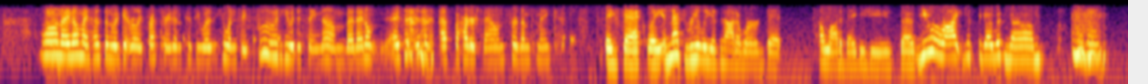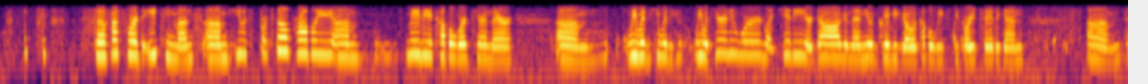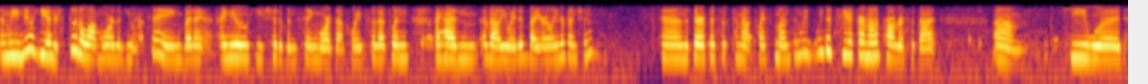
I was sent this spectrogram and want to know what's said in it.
Well, and I know my husband would get really frustrated because he was he wouldn't say food, he would just say numb. But I don't. It's, it's an F, a harder sound for them to make. Exactly, and that really is not a word that a lot of babies use. So you were right just to go with numb. Mhm. So fast forward to 18 months, um, he was pr- still probably um, maybe a couple words here and there. Um, we would he would we would hear a new word like kitty or dog, and then he would maybe go a couple weeks before he'd say it again. Um, and we knew he understood a lot more than he was saying, but I I knew he should have been saying more at that point. So that's when I had him evaluated by early intervention, and the therapist would come out twice a month, and we we did see a fair amount of progress with that. Um, he would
